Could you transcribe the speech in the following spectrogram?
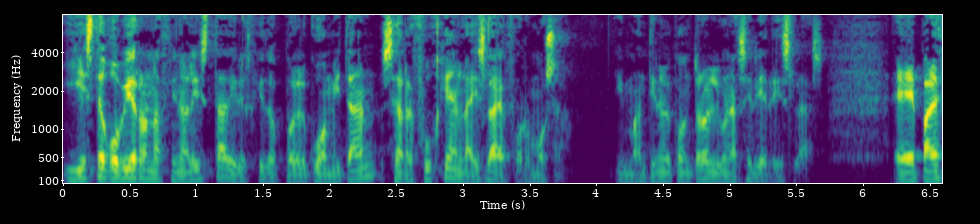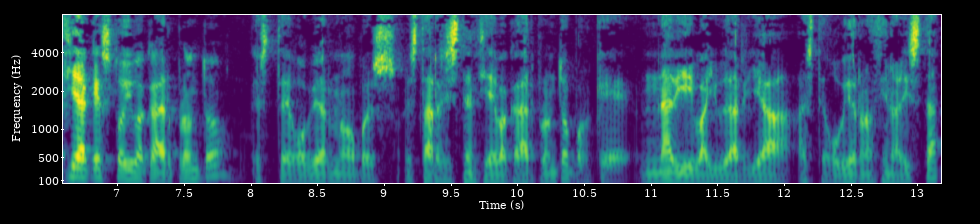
y este gobierno nacionalista, dirigido por el Kuomintang, se refugia en la isla de Formosa y mantiene el control de una serie de islas. Eh, parecía que esto iba a caer pronto, este gobierno, pues esta resistencia iba a caer pronto porque nadie iba a ayudar ya a este gobierno nacionalista,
